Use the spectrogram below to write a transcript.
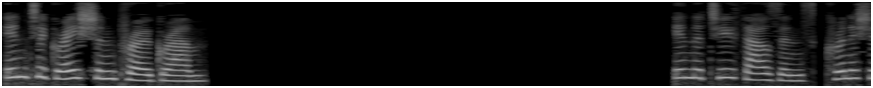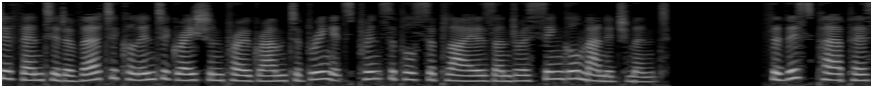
Integration program In the 2000s, Khrunichev entered a vertical integration program to bring its principal suppliers under a single management. For this purpose,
